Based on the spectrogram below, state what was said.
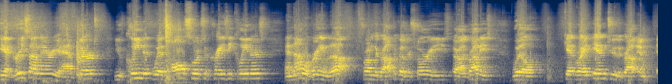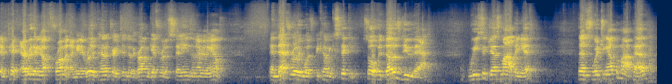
you have grease on there, you have dirt, you've cleaned it with all sorts of crazy cleaners, and now we're bringing it up from the grout because Restories, or uh, Grout-eez will get right into the grout and, and pick everything up from it. I mean, it really penetrates into the grout and gets rid of stains and everything else. And that's really what's becoming sticky. So if it does do that, we suggest mopping it, then switching out the mop head,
